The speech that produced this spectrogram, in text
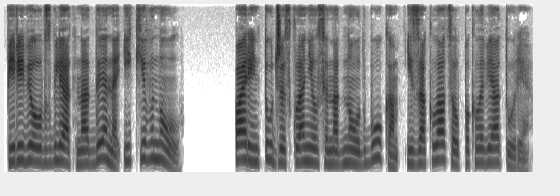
перевел взгляд на Дэна и кивнул. Парень тут же склонился над ноутбуком и заклацал по клавиатуре.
